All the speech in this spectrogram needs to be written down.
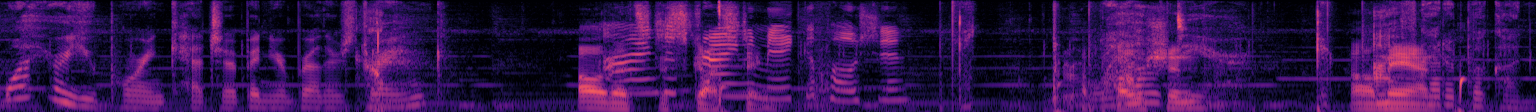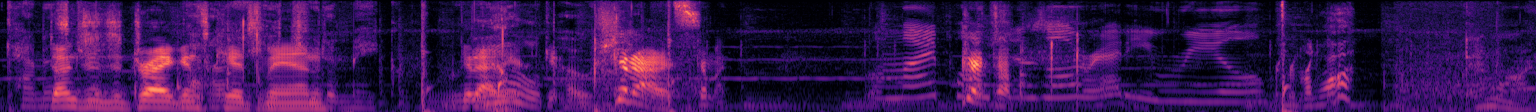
why are you pouring ketchup in your brother's drink? Oh, that's I'm just trying disgusting. to make a potion. A Well, potion. Oh, dear, Oh I've man. got a book on chemistry Dungeons and Dragons kids, man. You to make Get out of here. real Get, get out of here. Come on. But my Get up. potion's already real. Come on.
